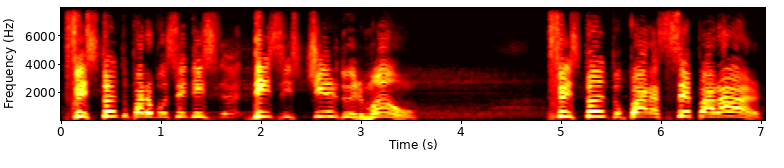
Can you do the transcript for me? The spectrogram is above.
Fez tanto para você desistir do irmão, fez tanto para separar.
